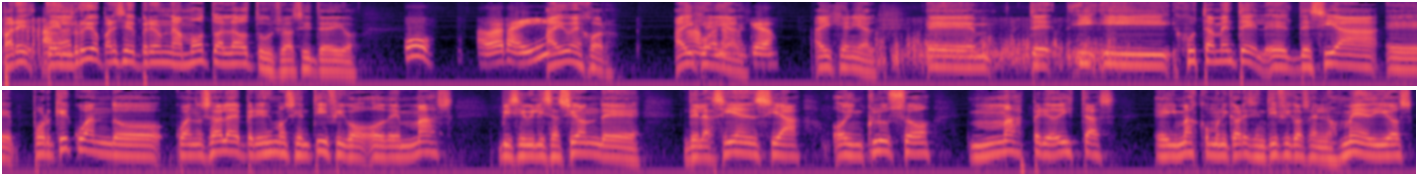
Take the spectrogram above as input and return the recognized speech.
Pare del ruido parece que era una moto al lado tuyo, así te digo. Uh, a ver ahí. Ahí mejor. Ahí ah, genial. Bueno, ahí genial. Eh, te, y, y, justamente eh, decía, eh, ¿por qué cuando, cuando se habla de periodismo científico o de más visibilización de, de la ciencia o incluso más periodistas y más comunicadores científicos en los medios,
